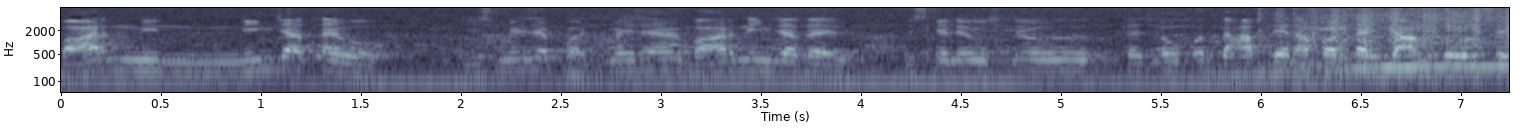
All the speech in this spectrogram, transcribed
बाहर निक जाता है वो। इसमें से फट में से बाहर निक जाता है। इसके लिए उसके त्याच्या ऊपर दाब देना पड़ता है जाम जोर से।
